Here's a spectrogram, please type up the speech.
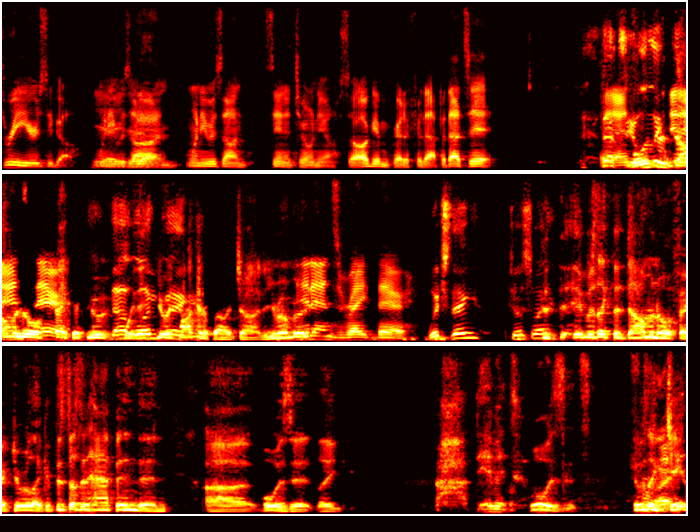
three years ago when Yeah, he he was did. on when he was on San Antonio. So I'll give him credit for that. But that's it. That's the ends- the only it domino effect that you, That that you were talking about, John? You remember? It ends right there. Which thing, Josue? It, it was like the domino effect. You were like, if this doesn't happen, then uh, what was it? Like, ah, damn it, what was it? It was like Right. Jalen.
